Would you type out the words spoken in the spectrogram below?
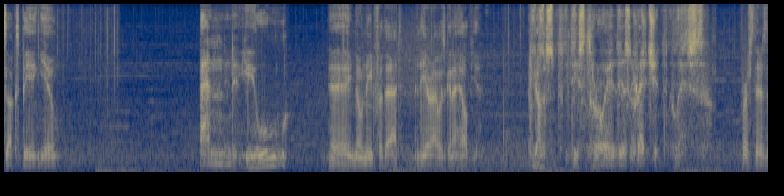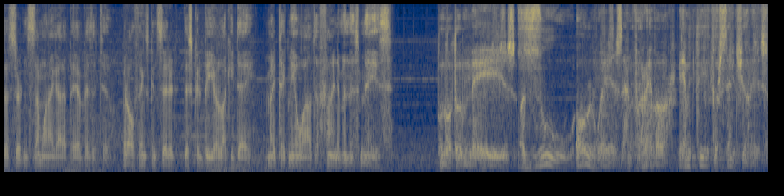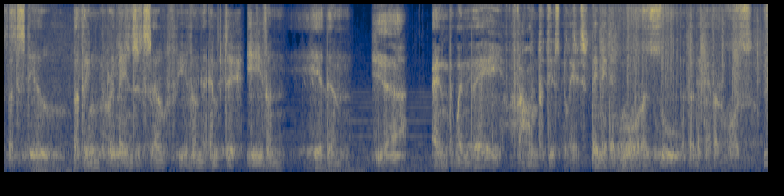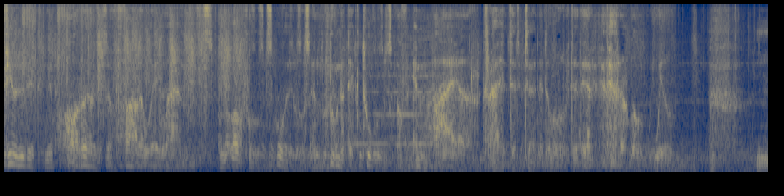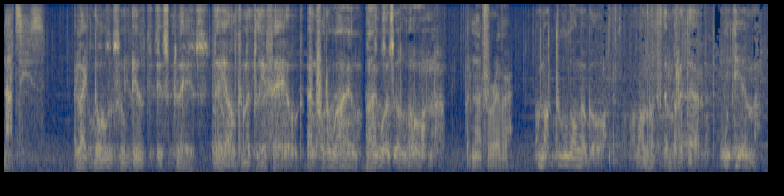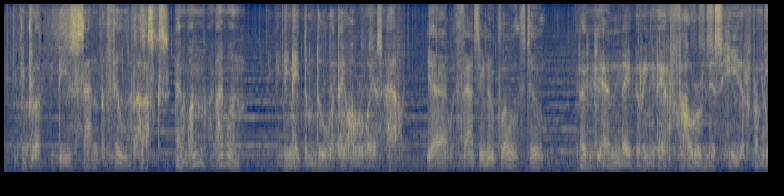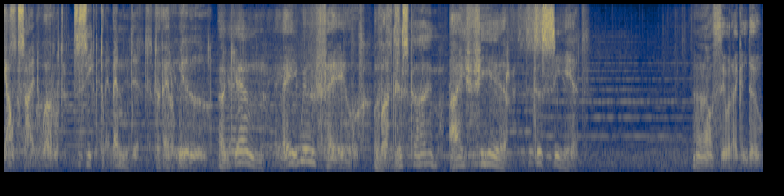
Sucks being you. And you? Hey, no need for that. And here I was gonna help you. Just destroy this wretched place. First, there's a certain someone I gotta pay a visit to. But all things considered, this could be your lucky day. It might take me a while to find him in this maze. Not a maze, a zoo, always and forever. Empty for centuries, but still, the thing remains itself, even empty, even hidden. Yeah. And when they found this place, they made it more a zoo than it ever was. Filled it with horrors of faraway lands, the awful spoils and lunatic tools of empire. Tried to turn it all to their terrible will. Nazis. Like those who built this place, they ultimately failed. And for a while, I was alone. But not forever. Not too long ago, one of them returned. With him, he brought these sand-filled husks, and one by one, he made them do what they always have. Yeah, with fancy new clothes, too. Again, they bring their foulness here from the outside world, seek to bend it to their will. Again, they will fail. But this time, I fear to see it. I'll see what I can do.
